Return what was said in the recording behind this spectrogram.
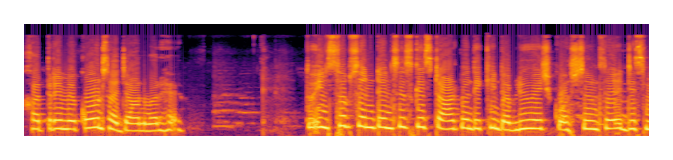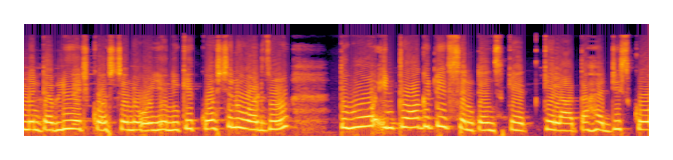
खतरे में कौन सा जानवर है? तो इन सब सेंटेंसेस के स्टार्ट में देखिए डब्ल्यू एच क्वेश्चन है, जिसमें डब्ल्यू एच क्वेश्चन हो, यानी कि क्वेश्चन वर्ड्स हो तो वो इंट्रोगेटिव सेंटेंस कहलाता है, जिसको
